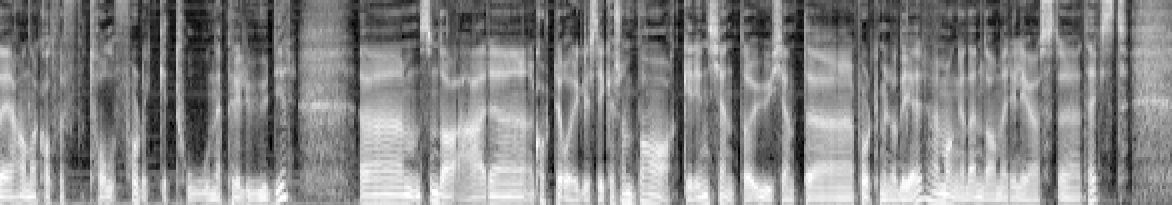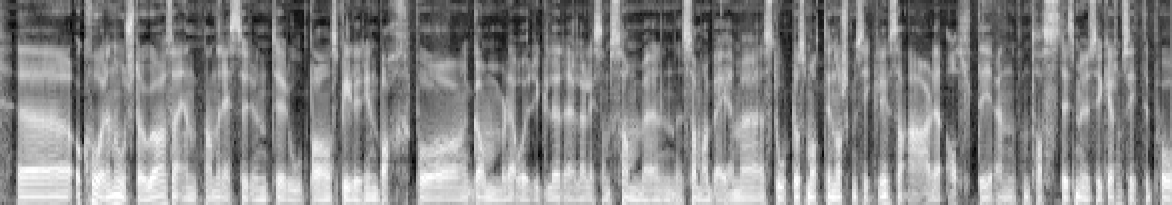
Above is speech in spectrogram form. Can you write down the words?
det han har kalt for tolv folketonepreludier. Uh, som da er uh, korte orgelstykker som baker inn kjente og ukjente folkemelodier. Mange av dem da med religiøs uh, tekst. og Kåre Nordstoga, altså enten han reiser rundt i Europa og spiller inn Bach på gamle orgler, eller liksom samarbeider med stort og smått i norsk musikkliv, så er det alltid en fantastisk musiker som sitter på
